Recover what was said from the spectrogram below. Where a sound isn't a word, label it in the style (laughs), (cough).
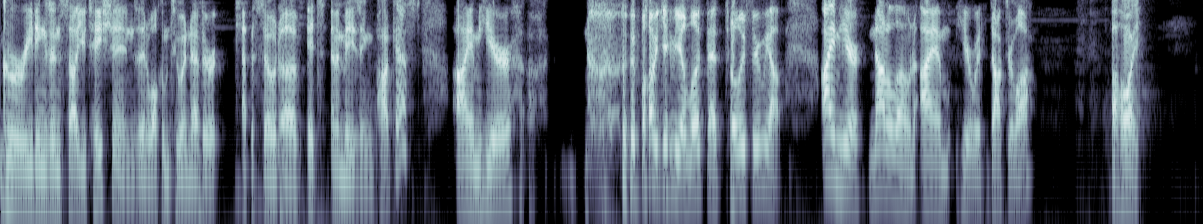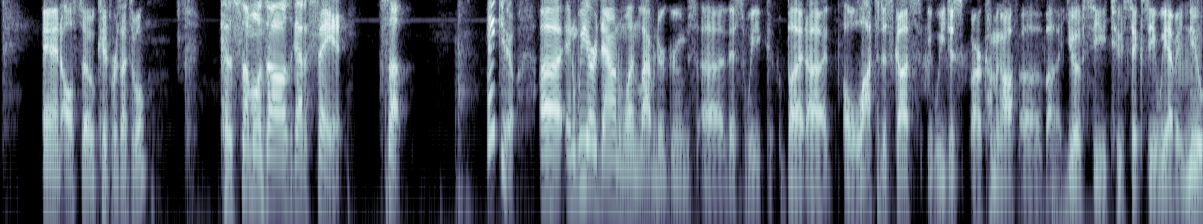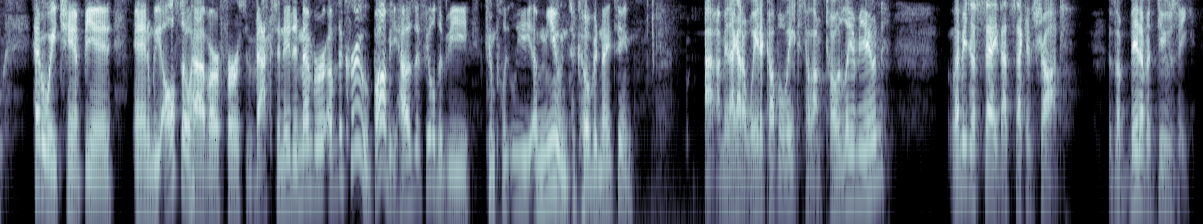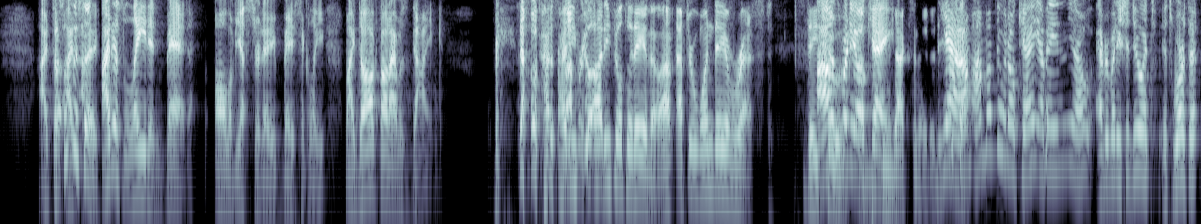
Greetings and salutations, and welcome to another episode of It's an Amazing Podcast. I am here. (laughs) Bobby gave me a look that totally threw me off. I am here, not alone. I am here with Dr. Law Ahoy. and also Kid Presentable. Because someone's always got to say it. Sup? Thank you. Uh, and we are down one Lavender Grooms uh, this week, but uh, a lot to discuss. We just are coming off of uh, UFC 260. We have a new heavyweight champion, and we also have our first vaccinated member of the crew. Bobby, how does it feel to be completely immune to COVID 19? I, I mean, I gotta wait a couple weeks till I'm totally immune. Let me just say that second shot is a bit of a doozy. I t- That's what I, they say. I, I just laid in bed all of yesterday, basically. My dog thought I was dying. (laughs) that was How, the how do you feel? How do you feel today, though? After one day of rest, day two I was of- pretty of okay. being vaccinated. Yeah, Okay. I'm, I'm, I'm doing okay. I mean, you know, everybody should do it. It's worth it.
